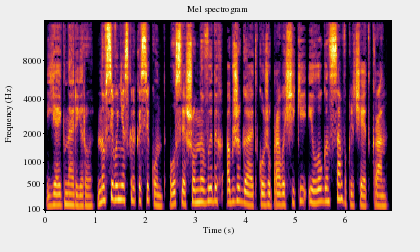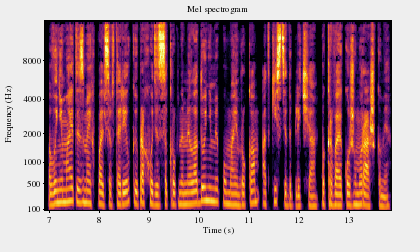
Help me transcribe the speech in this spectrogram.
Я игнорирую. Но всего несколько секунд. После шумный выдох обжигает кожу правой щеки, и Логан сам выключает кран. Вынимает из моих пальцев тарелку и проходится крупными ладонями по моим рукам от кисти до плеча, покрывая кожу мурашками.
